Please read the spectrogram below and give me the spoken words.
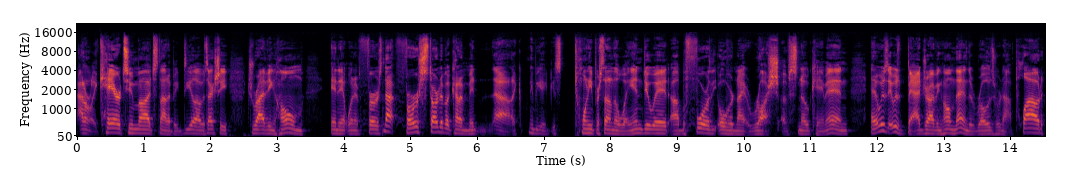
I don't really care too much. It's not a big deal. I was actually driving home home in it when it first not first started, but kind of mid uh, like maybe it's 20% of the way into it uh, before the overnight rush of snow came in. And it was it was bad driving home then. The roads were not plowed.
